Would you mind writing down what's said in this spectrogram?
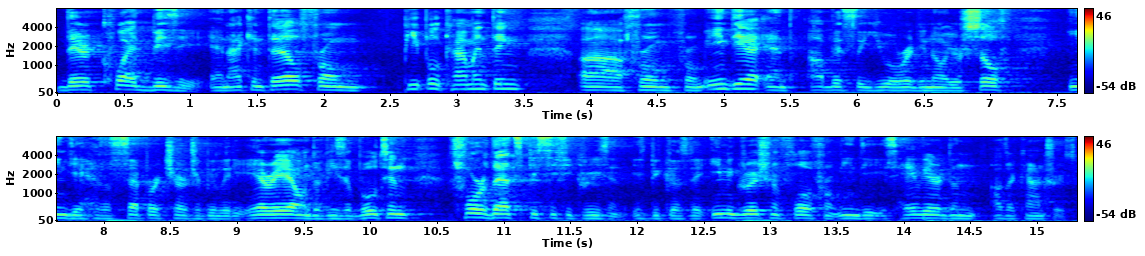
they're quite busy, and I can tell from people commenting uh, from, from India, and obviously you already know yourself, India has a separate chargeability area on the visa bulletin for that specific reason. Is because the immigration flow from India is heavier than other countries.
